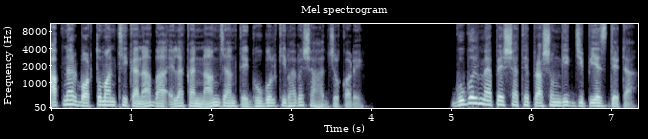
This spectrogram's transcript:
আপনার বর্তমান ঠিকানা বা এলাকার নাম জানতে গুগল কীভাবে সাহায্য করে? গুগল ম্যাপের সাথে প্রাসঙ্গিক জিপিএস ডেটা।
